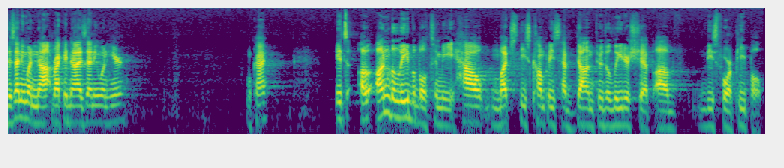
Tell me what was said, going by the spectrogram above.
Does anyone not recognize anyone here? Okay? It's uh, unbelievable to me how much these companies have done through the leadership of these four people.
